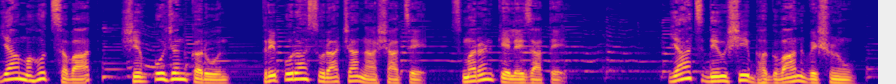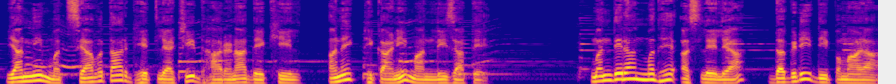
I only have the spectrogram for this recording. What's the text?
या महोत्सवात शिवपूजन करून त्रिपुरासुराच्या नाशाचे स्मरण केले जाते. याच दिवशी भगवान विष्णू यांनी मत्स्यावतार घेतल्याची धारणा देखील अनेक ठिकाणी मानली जाते. मंदिरांमध्ये असलेल्या दगडी दीपमाळा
